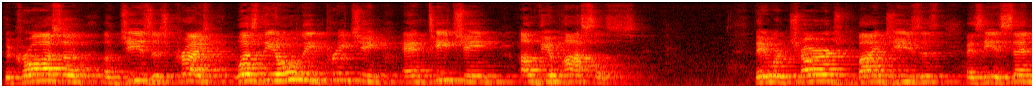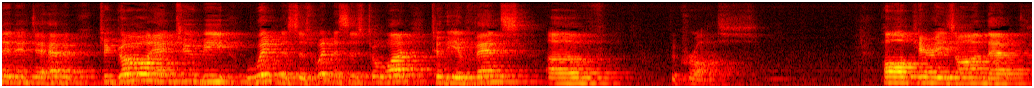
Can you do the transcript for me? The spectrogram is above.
The cross of, of Jesus Christ was the only preaching and teaching of the apostles. They were charged by Jesus as he ascended into heaven to go and to be witnesses. Witnesses to what? To the events of the cross. Paul carries on that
